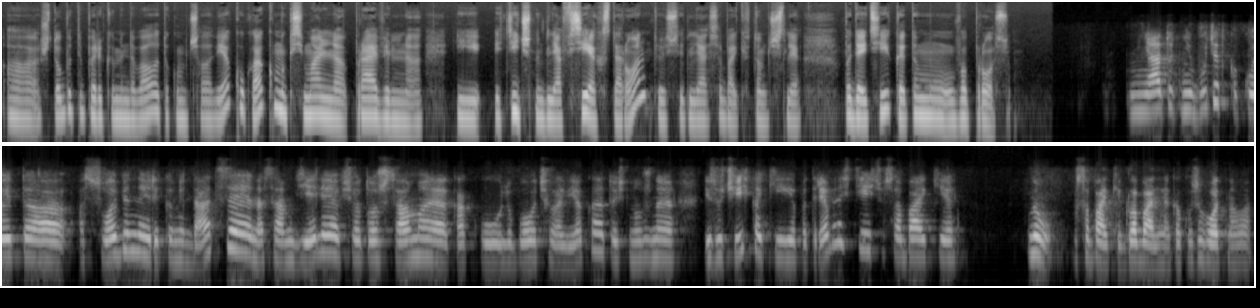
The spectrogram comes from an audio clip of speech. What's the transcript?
А, что бы ты порекомендовала такому человеку, как максимально правильно и этично для всех сторон, то есть и для собаки в том числе, подойти к этому вопросу? У меня тут не будет какой-то особенной рекомендации. На самом деле все то же самое, как у любого человека. То есть нужно изучить, какие потребности есть у собаки, ну, у собаки глобально, как у животного,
